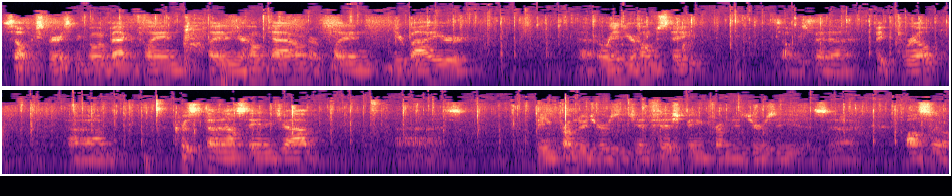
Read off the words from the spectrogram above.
self-experience, been going back and playing, playing in your hometown or playing nearby your, uh, or in your home state. It's always been a big thrill. Um, Chris has done an outstanding job. Uh, Being from New Jersey, Jedd Fisch being from New Jersey is uh, also,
